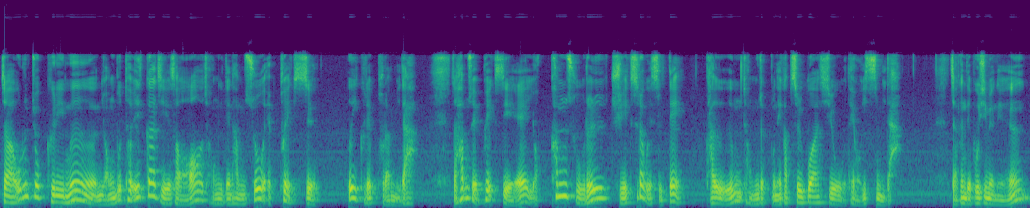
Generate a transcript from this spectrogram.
자, 오른쪽 그림은 0부터 1까지에서 정의된 함수 fx의 그래프랍니다. 자, 함수 fx의 역함수를 gx라고 했을 때 다음 정적분의 값을 구하시오 되어 있습니다. 자, 근데 보시면은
